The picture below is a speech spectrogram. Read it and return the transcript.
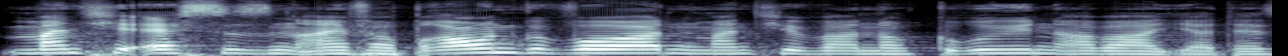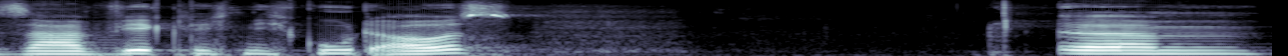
Manche Äste sind einfach braun geworden, manche waren noch grün, aber ja, der sah wirklich nicht gut aus. Ähm,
